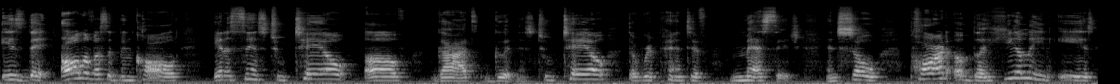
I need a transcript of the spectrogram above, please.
is that all of us have been called, in a sense, to tell of God's goodness, to tell the repentive message. And so part of the healing is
